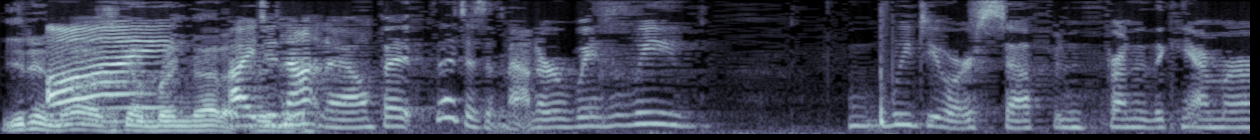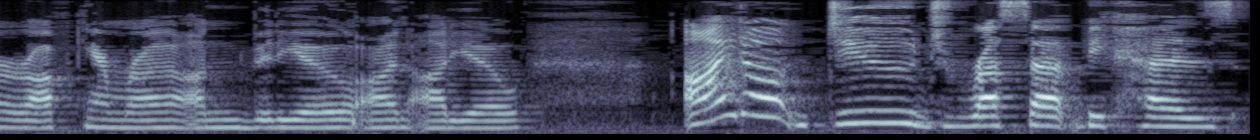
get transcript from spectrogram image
You didn't know I, was going to bring that up. I did you? not know, but that doesn't matter. We we we do our stuff in front of the camera or off camera, on video, on audio. I don't do dress up because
